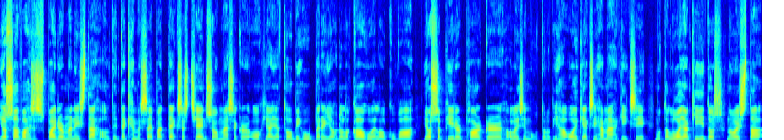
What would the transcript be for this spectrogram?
Jossain vaiheessa Spider-Manista oltiin tekemässä jopa Texas Chainsaw Massacre-ohjaaja Toby Hooperin johdolla kauhuelokuvaa, jossa Peter Parker olisi muuttunut ihan oikeaksi hämähäkiksi, mutta luojan kiitos noista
